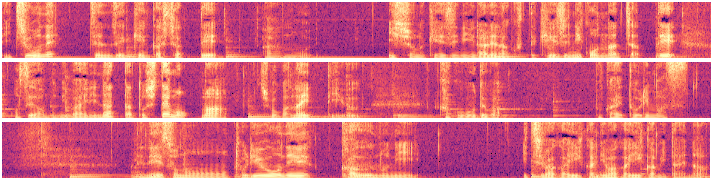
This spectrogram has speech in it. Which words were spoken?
一応ね全然喧嘩しちゃってあの一緒のケージにいられなくてケージ2個になっちゃってお世話も2倍になったとしてもまあしょうがないっていう覚悟では迎えております。でねその鳥をね飼うのに1羽がいいか2羽がいいかみたいな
